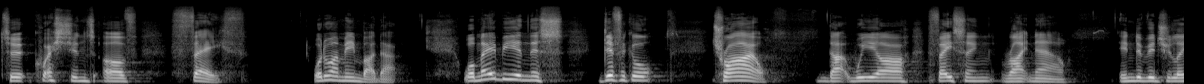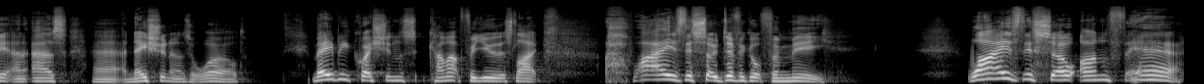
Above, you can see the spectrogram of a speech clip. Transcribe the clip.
to questions of faith. What do I mean by that? Well, maybe in this difficult trial that we are facing right now, individually and as a nation, and as a world, maybe questions come up for you that's like, oh, why is this so difficult for me? Why is this so unfair?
